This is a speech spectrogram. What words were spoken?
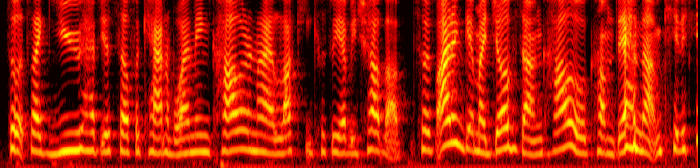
So it's like you have yourself accountable. I mean carla and i are lucky because we have each other. So if i don't get my jobs done carla will come down. No i'm kidding.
